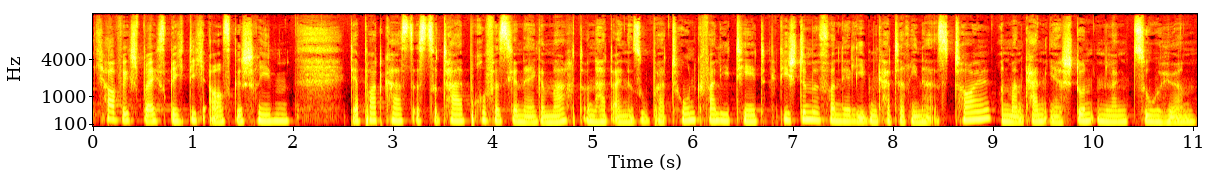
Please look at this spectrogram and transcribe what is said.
Ich hoffe, ich spreche es richtig ausgeschrieben. Der Podcast ist total professionell gemacht und hat eine super Tonqualität. Die Stimme von der lieben Katharina ist toll und man kann ihr stundenlang zuhören.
